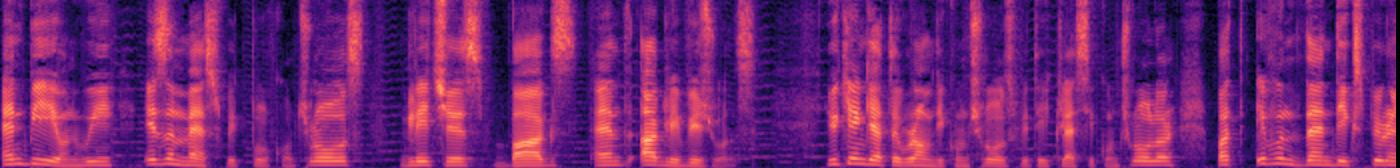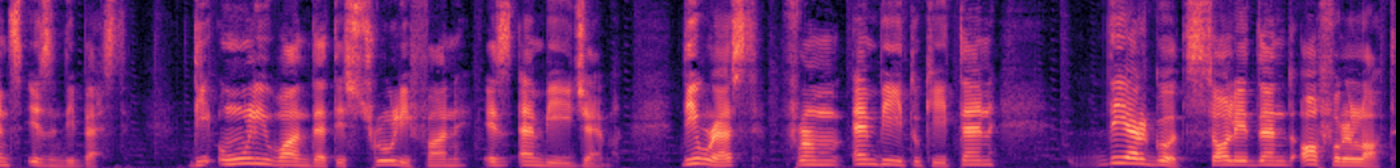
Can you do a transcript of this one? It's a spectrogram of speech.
NBA on Wii is a mess with poor controls, glitches, bugs, and ugly visuals. You can get around the controls with a classic controller, but even then the experience isn't the best. The only one that is truly fun is NBA Jam. The rest, from NBA 2K10, they are good, solid and offer a lot,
